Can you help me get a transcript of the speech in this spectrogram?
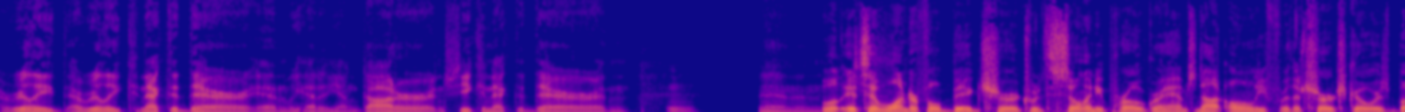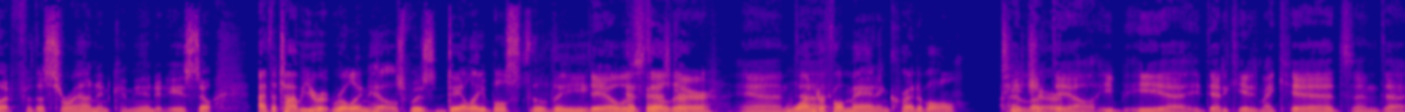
I really I really connected there, and we had a young daughter, and she connected there, and and Well, it's a wonderful big church with so many programs, not only for the churchgoers, but for the surrounding communities. So at the time you were at Rolling Hills, was Dale Abel still the Dale was head still pastor? there, and uh, Wonderful man, incredible I teacher. love Dale. He he uh, he dedicated my kids, and uh,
